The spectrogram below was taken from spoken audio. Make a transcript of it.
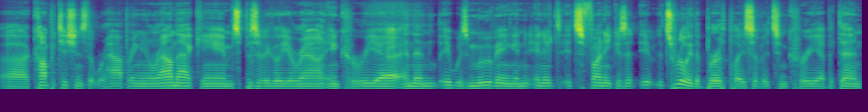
uh, competitions that were happening around that game, specifically around in Korea, and then it was moving, and, and it, it's funny because it, it, it's really the birthplace of it's in Korea. But then,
